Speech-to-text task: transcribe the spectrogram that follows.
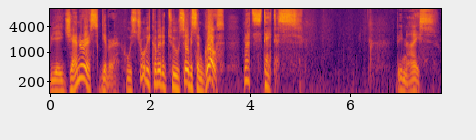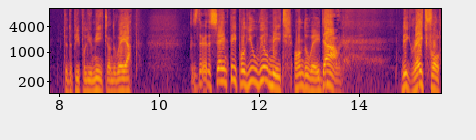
Be a generous giver who is truly committed to service and growth, not status. Be nice to the people you meet on the way up, because they're the same people you will meet on the way down. Be grateful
